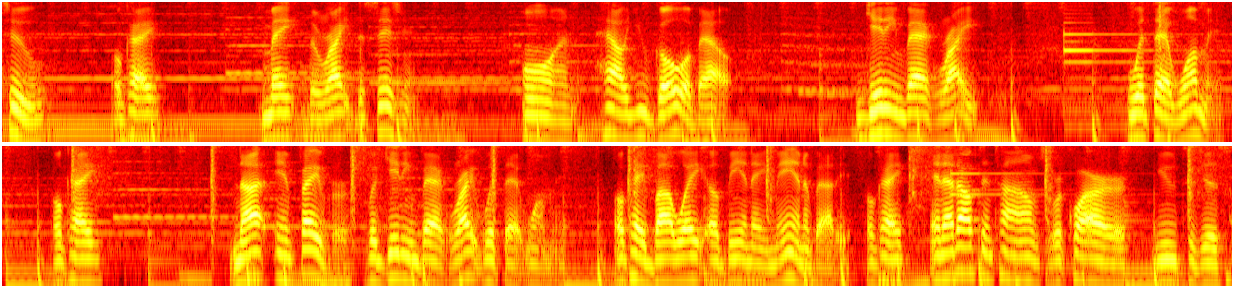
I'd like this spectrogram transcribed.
to, okay, make the right decision on how you go about getting back right with that woman, okay? Not in favor, but getting back right with that woman okay, by way of being a man about it, okay? And that oftentimes require you to just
